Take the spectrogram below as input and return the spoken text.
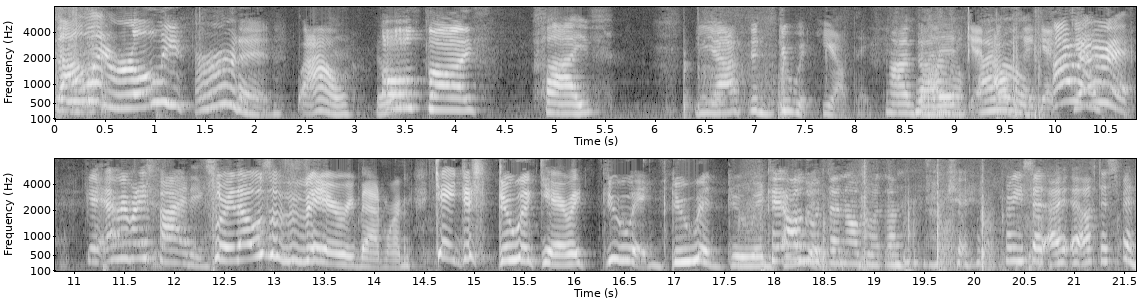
that one really hurted. Wow. Oh, five. Five. You have to do it. Here, I'll take it. I've No, got I'll it. take it. I'll take it. Garrett. Okay, everybody's fighting. Sorry, that was a very bad one. Okay, just do it, Garrett. Do it. Do it. Do it. Okay, I'll do it then. I'll do it then. Okay. So you said I, I have to spin.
